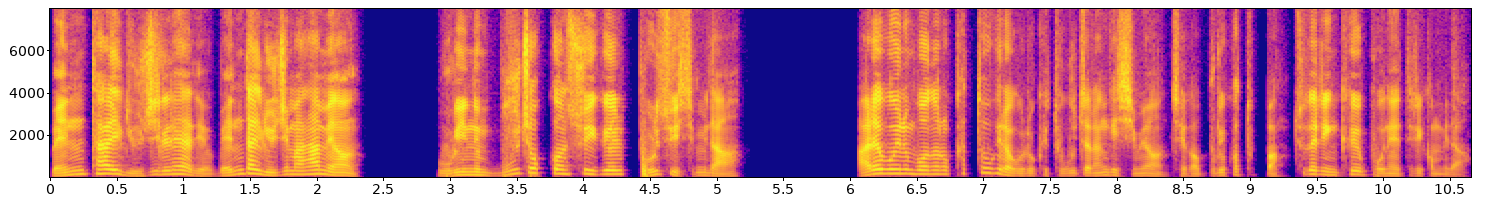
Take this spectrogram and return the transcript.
멘탈 유지를 해야 돼요. 멘탈 유지만 하면 우리는 무조건 수익을 볼 수 있습니다. 아래 보이는 번호로 카톡이라고 이렇게 두 글자 남기시면 제가 무료 카톡방 초대 링크 보내드릴 겁니다.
